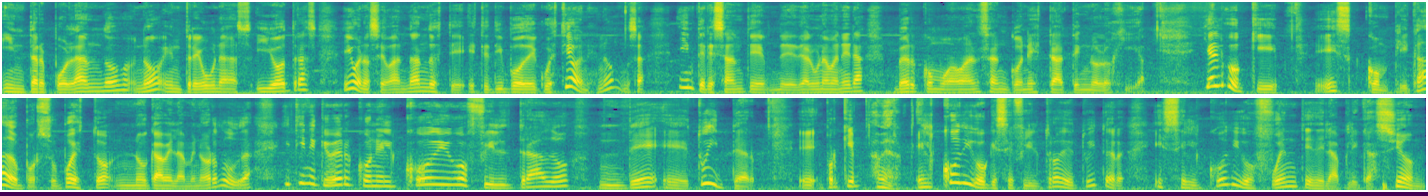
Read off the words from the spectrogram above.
interpolando ¿no? entre unas y otras y bueno, se van dando este, este tipo de cuestiones. ¿no? O sea, interesante de, de alguna manera ver cómo avanzan con esta tecnología. Y algo que es complicado, por supuesto, no cabe la menor duda, y tiene que ver con el código filtrado de eh, Twitter. Eh, porque, a ver, el código que se filtró de Twitter es el código fuente de la aplicación.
